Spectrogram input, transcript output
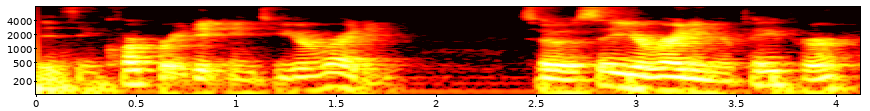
is incorporate it into your writing. So say you're writing your paper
